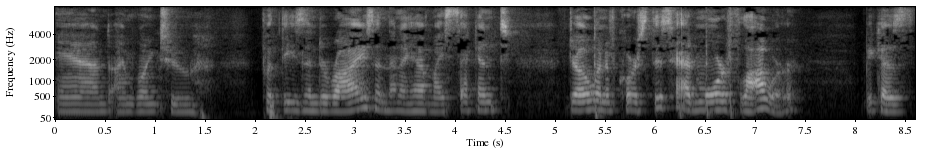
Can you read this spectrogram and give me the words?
And I'm going to put these into rise and then I have my second dough. And of course this had more flour because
